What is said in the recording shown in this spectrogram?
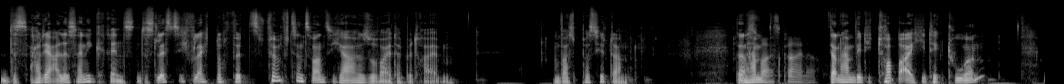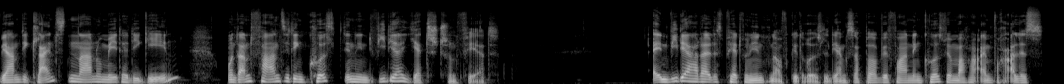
Das hat ja alles seine Grenzen. Das lässt sich vielleicht noch für 15, 20 Jahre so weiter betreiben. Und was passiert dann? Dann das haben, weiß keiner. dann haben wir die Top-Architekturen. Wir haben die kleinsten Nanometer, die gehen. Und dann fahren sie den Kurs, den Nvidia jetzt schon fährt. Nvidia hat halt das Pferd von hinten aufgedröselt. Die haben gesagt, wir fahren den Kurs, wir machen einfach alles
